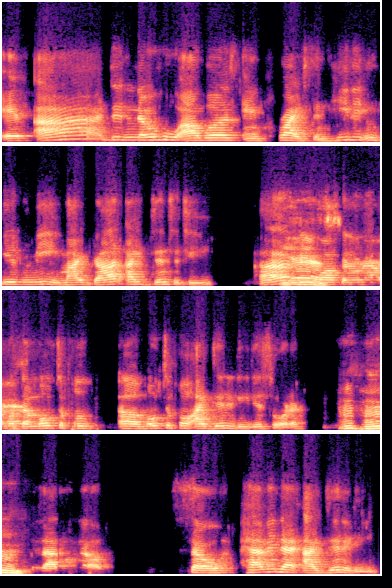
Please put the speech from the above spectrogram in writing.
if I didn't know who I was in Christ and He didn't give me my God identity, I'd yes. be walking around with a multiple uh, multiple identity disorder. Mm-hmm. I don't know. So having that identity,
